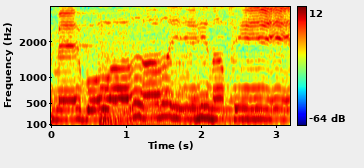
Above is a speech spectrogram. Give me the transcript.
કેતી મેં બોલાઈ નથી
